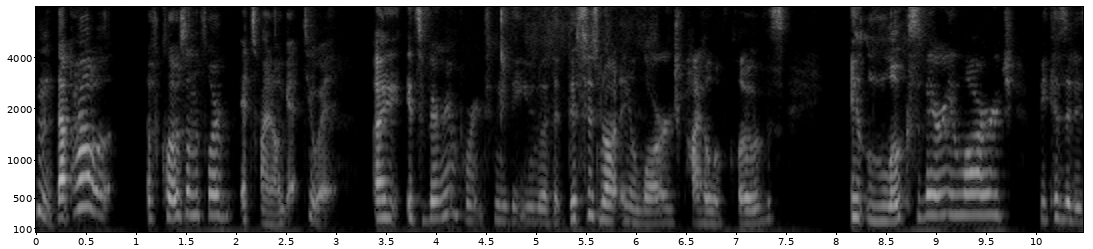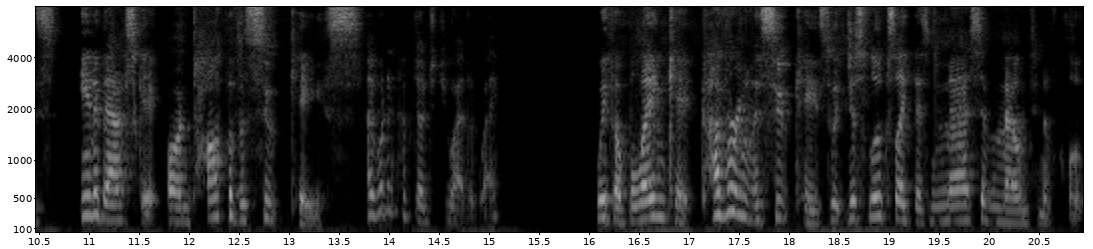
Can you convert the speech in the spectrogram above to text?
hmm, that pile of clothes on the floor, it's fine. I'll get to it. I it's very important to me that you know that this is not a large pile of clothes. It looks very large because it is in a basket on top of a suitcase I wouldn't have judged you either way. With a blanket covering the suitcase, so it just looks like this massive mountain of clothes.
